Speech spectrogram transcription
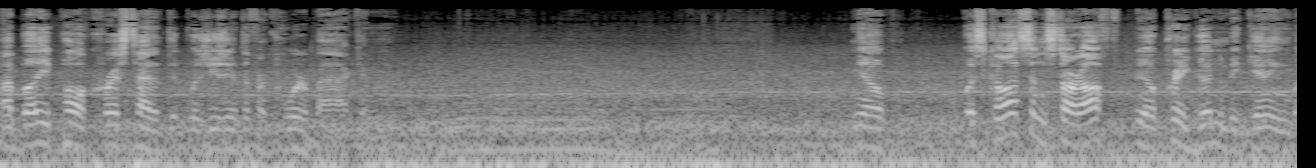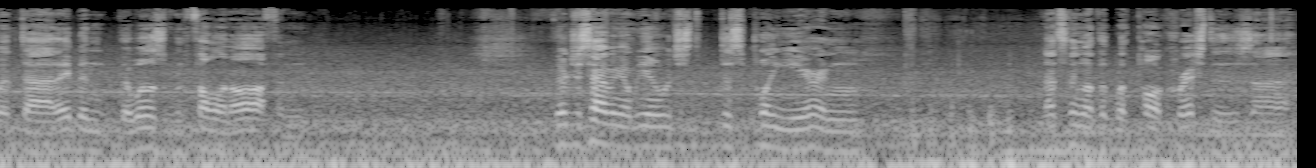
I believe Paul Chryst had was using a different quarterback, and you know, Wisconsin started off you know pretty good in the beginning, but uh, they've been the wheels have been falling off, and they're just having a you know just disappointing year, and that's the thing with, with Paul Chryst is. Uh,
